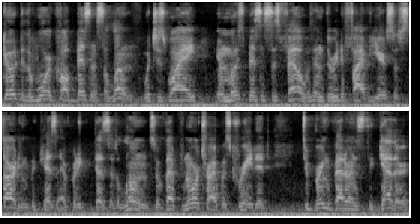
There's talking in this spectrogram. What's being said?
go to the war called business alone, which is why you know most businesses fail within three to five years of starting because everybody does it alone. So Vetpreneur Tribe was created to bring veterans together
